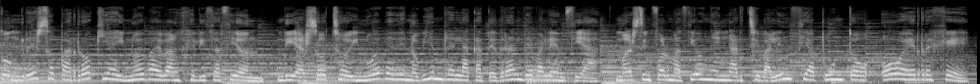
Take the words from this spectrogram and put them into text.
Congreso, Parroquia y Nueva Evangelización, días 8 y 9 de noviembre en la Catedral de Valencia. Más información en archivalencia.org.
